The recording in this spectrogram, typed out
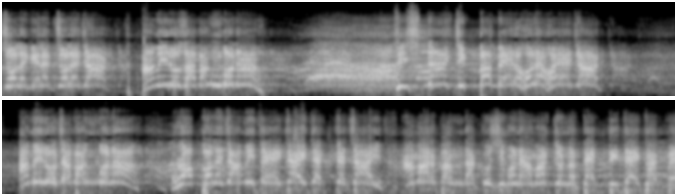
চলে গেলে চলে যাক। আমি রোজা ভাঙবো না। তৃষ্ণায় জিব্বা বের হলে হয়ে যাক। আমি রোজা ভাঙবো না। রব বলে যে, আমি তো এটাই দেখতে চাই। আমার বান্দা খুশি মনে আমার জন্য ত্যাগ দিতেই থাকবে।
